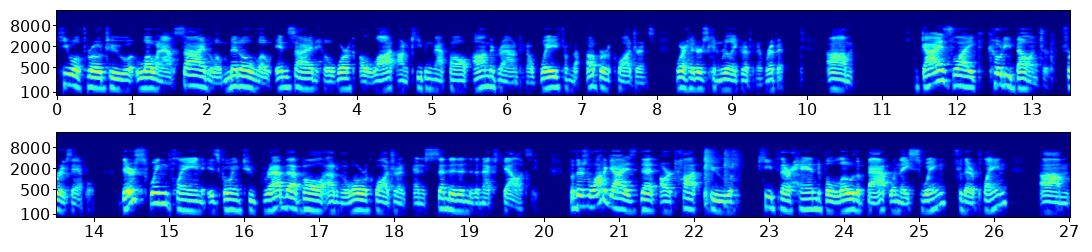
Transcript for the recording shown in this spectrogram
he will throw to low and outside, low middle, low inside. He'll work a lot on keeping that ball on the ground and away from the upper quadrants where hitters can really grip it and rip it. Um, guys like Cody Bellinger, for example, their swing plane is going to grab that ball out of the lower quadrant and send it into the next galaxy. But there's a lot of guys that are taught to keep their hand below the bat when they swing for their plane. Um,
